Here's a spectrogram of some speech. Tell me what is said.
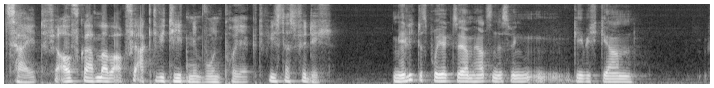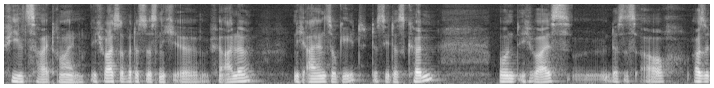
Zeit für Aufgaben, aber auch für Aktivitäten im Wohnprojekt. Wie ist das für dich? Mir liegt das Projekt sehr am Herzen, deswegen gebe ich gern viel Zeit rein. Ich weiß aber, dass das nicht äh, für alle, nicht allen so geht, dass sie das können. Und ich weiß, dass es auch, also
